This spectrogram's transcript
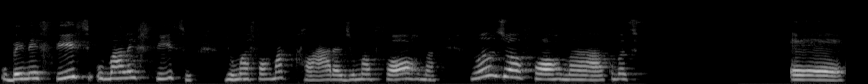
o benefício, o malefício, de uma forma clara, de uma forma, não de uma forma como se é,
